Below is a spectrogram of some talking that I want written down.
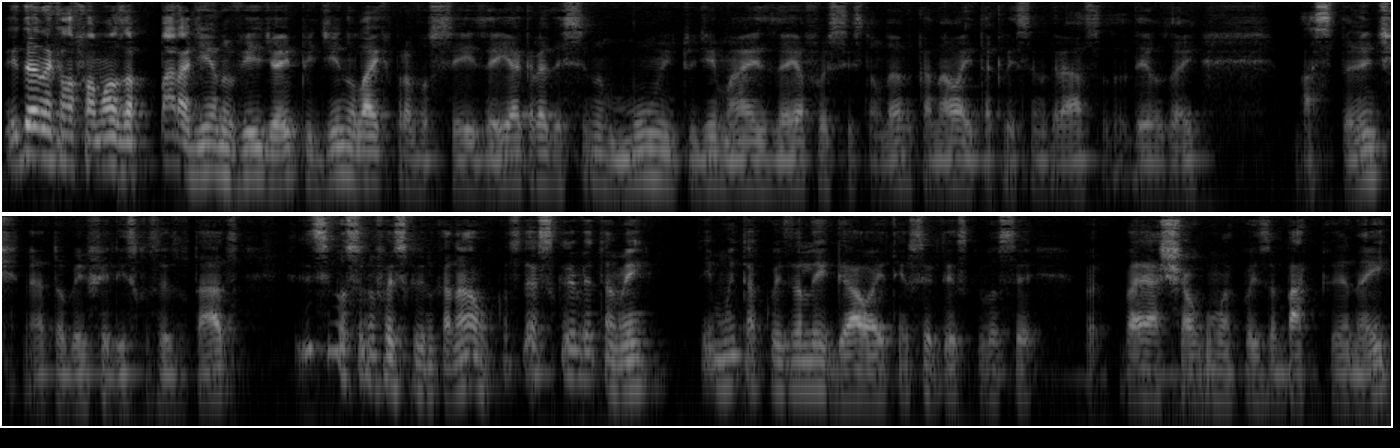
E dando aquela famosa paradinha no vídeo aí, pedindo like para vocês aí, agradecendo muito demais aí a força que vocês estão dando. O canal aí tá crescendo, graças a Deus aí, bastante, né? Tô bem feliz com os resultados. E se você não for inscrito no canal, considere se inscrever também. Tem muita coisa legal aí, tenho certeza que você vai achar alguma coisa bacana aí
